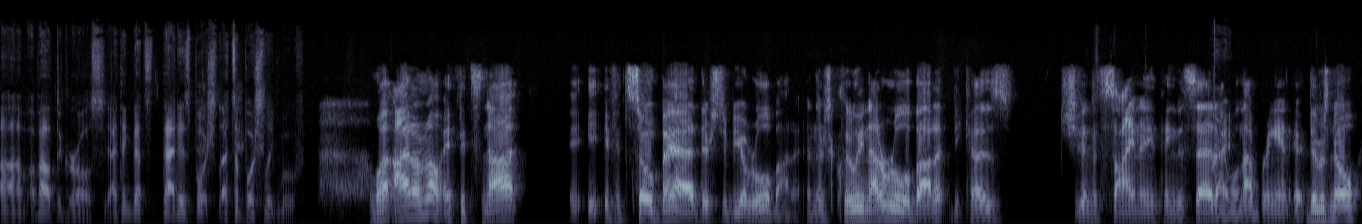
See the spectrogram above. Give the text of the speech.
Um, about the girls, I think that's that is bush. That's a bush league move. Well, I don't know if it's not if it's so bad, there should be a rule about it. And there's clearly not a rule about it because she didn't sign anything that said right. I will not bring in. There was no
